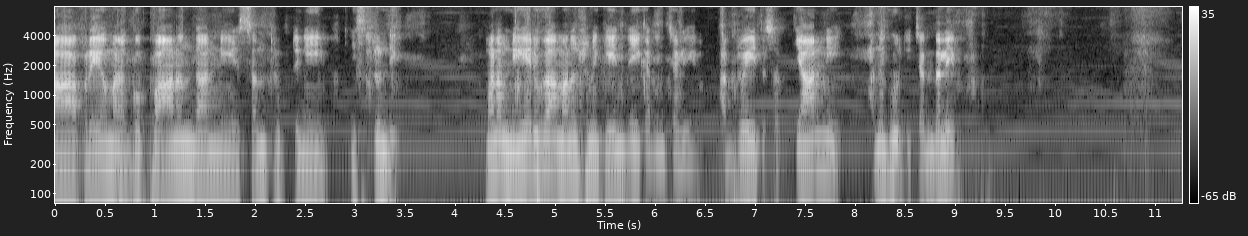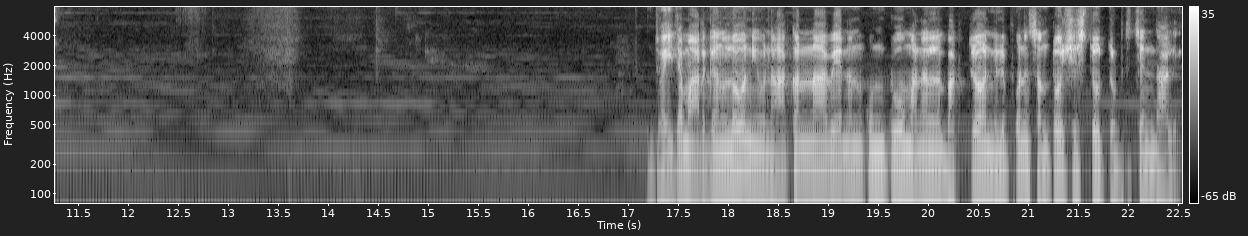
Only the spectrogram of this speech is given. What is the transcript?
ఆ ప్రేమ మన గొప్ప ఆనందాన్ని సంతృప్తిని ఇస్తుంది. మనం నేరుగా మనసుని కేంద్రీకరించలేం. అద్వైత సత్యాన్ని అనుభూతి చెందలేం. ద్వైత మార్గంలో నీవు నాకన్నా వేరనుకుంటూ మనల్ని భక్తిలో నిలుపుకొని సంతోషిస్తూ తృప్తి చెందాలి.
